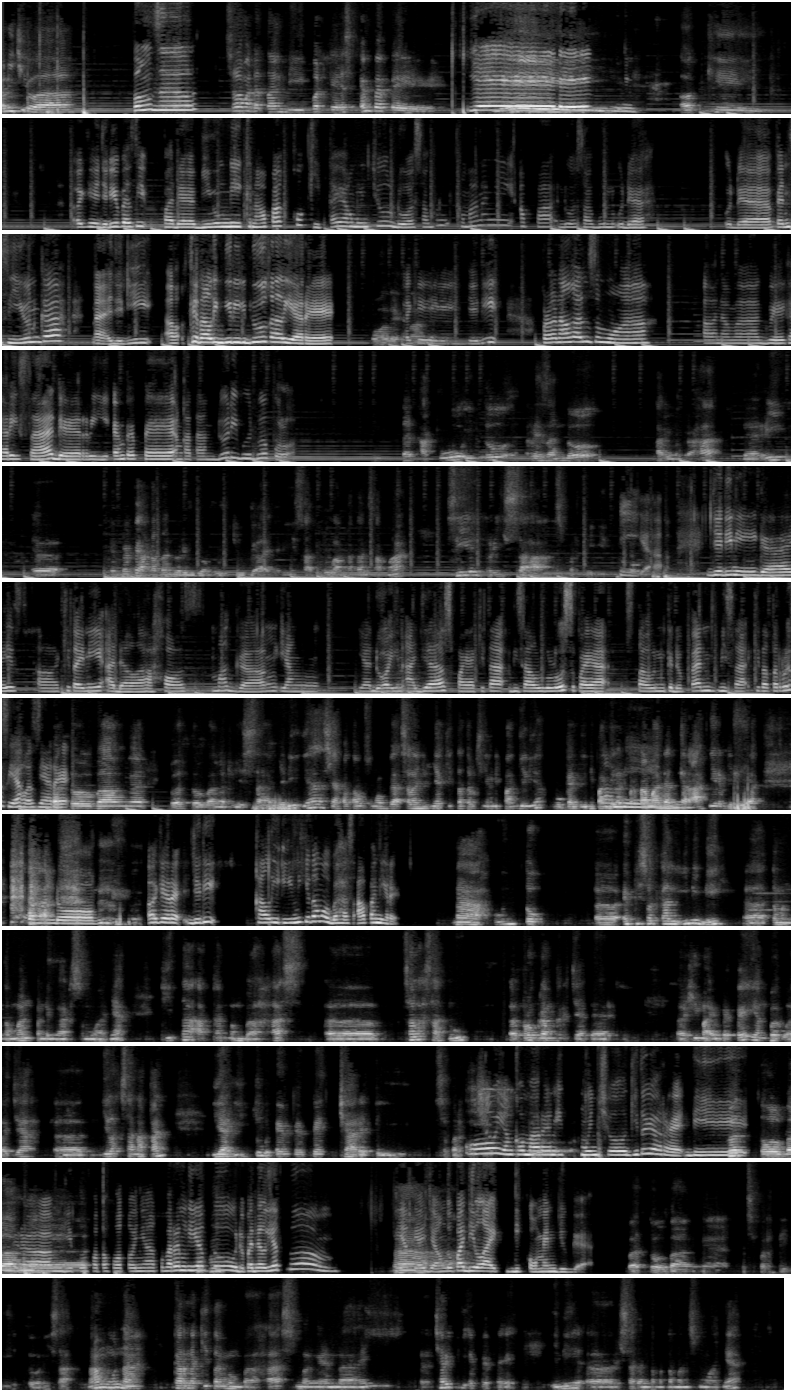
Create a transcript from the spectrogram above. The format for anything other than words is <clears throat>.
Konnichiwa. Bonjour. Selamat datang di podcast MPP. Yeay. Oke. Oke, jadi pasti pada bingung nih kenapa kok kita yang muncul dua sabun ke mana nih? Apa dua sabun udah udah pensiun kah? Nah, jadi uh, kenalin diri dulu kali ya, Re. Boleh. Oke, banget. jadi perkenalkan semua. Uh, nama gue Karisa dari MPP angkatan 2020. Dan aku itu Rezando Arinugraha dari eh, MPP angkatan 2020 juga. Jadi satu angkatan sama si Risa seperti itu. Iya. Jadi nih guys, uh, kita ini adalah host magang yang ya doain aja supaya kita bisa lulus supaya setahun ke depan bisa kita terus ya hostnya Re. Betul banget, betul banget Risa. Jadi ya siapa tahu semoga selanjutnya kita terus yang dipanggil ya, bukan ini panggilan Amin. pertama dan terakhir gitu ya. <laughs> Jangan dong. Oke Re, jadi kali ini kita mau bahas apa nih Re? Nah, untuk eh, episode kali ini nih, eh, teman-teman pendengar semuanya, kita akan membahas eh, salah satu eh, program kerja dari eh, Hima MPP yang baru aja eh, dilaksanakan, yaitu MPP Charity. Seperti Oh, itu. yang kemarin itu muncul gitu ya Re di Betul Instagram banget. gitu foto-fotonya. Kemarin lihat Mm-mm. tuh, udah pada lihat belum? Lihat ya, Nah, jangan lupa di like, di komen juga. Betul banget, seperti itu Risa. Namun, nah, karena kita membahas mengenai eh, charity MPP, ini eh, Risa dan teman-teman semuanya,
